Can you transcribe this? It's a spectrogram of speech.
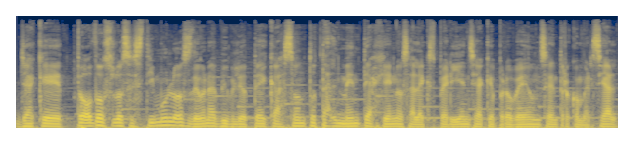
ya que todos los estímulos de una biblioteca son totalmente ajenos a la experiencia que provee un centro comercial,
